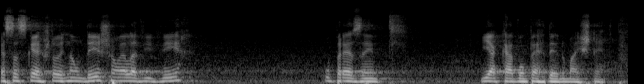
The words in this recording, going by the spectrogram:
essas questões não deixam ela viver o presente e acabam perdendo mais tempo.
